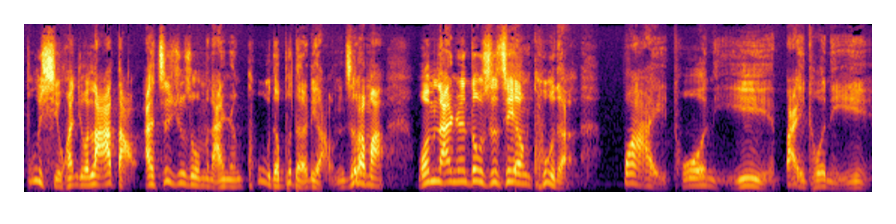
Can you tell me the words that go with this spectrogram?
不喜欢就拉倒。哎，这就是我们男人酷的不得了，你知道吗？我们男人都是这样酷的。拜托你，拜托你，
